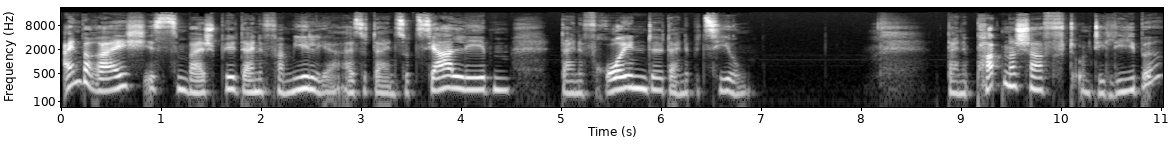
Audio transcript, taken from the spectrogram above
Ein Bereich ist zum Beispiel deine Familie, also dein Sozialleben, deine Freunde, deine Beziehung. Deine Partnerschaft und die Liebe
